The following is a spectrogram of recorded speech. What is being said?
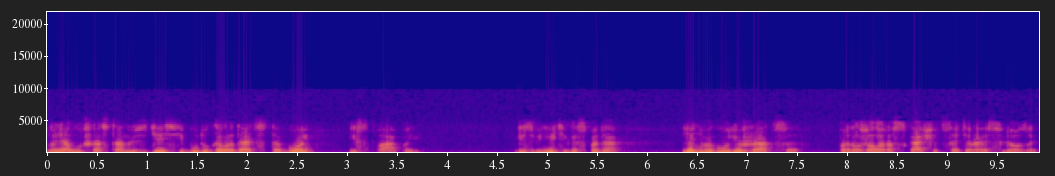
но я лучше останусь здесь и буду голодать с тобой и с папой». «Извините, господа, я не могу удержаться», — продолжала раскачиваться, отирая слезы.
